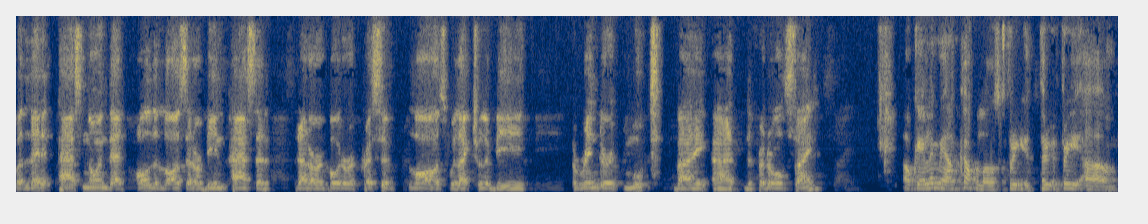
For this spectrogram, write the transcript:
but let it pass knowing that all the laws that are being passed that, that are voter oppressive laws will actually be rendered moot by uh, the federal side? Okay, let me uncouple those three, three, three um,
